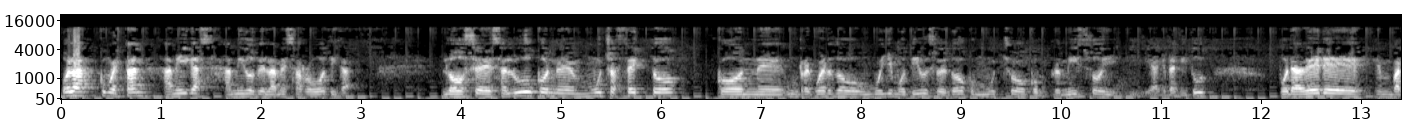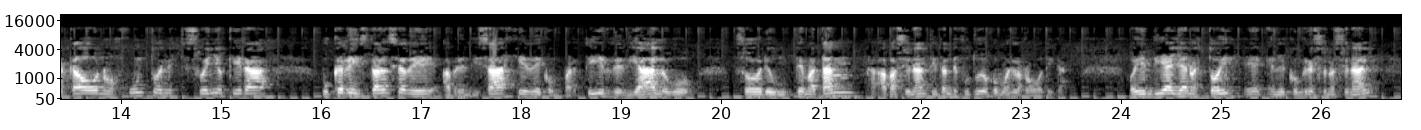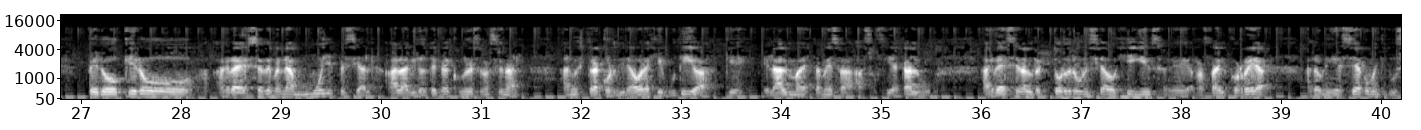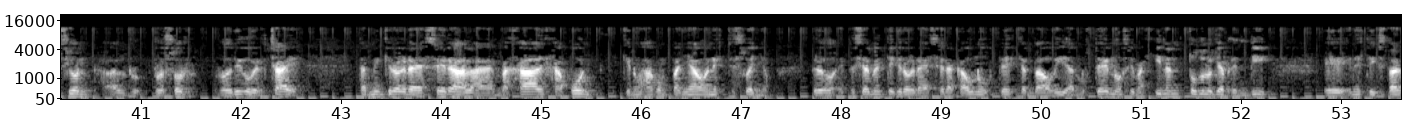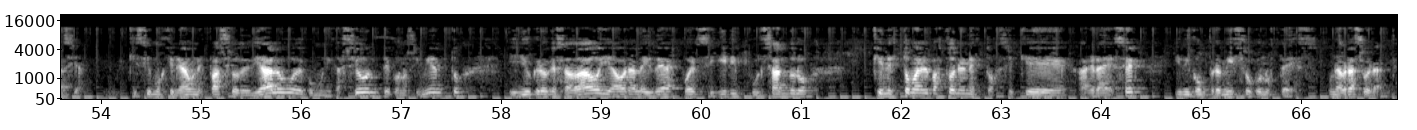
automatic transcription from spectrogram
Hola, ¿cómo están amigas, amigos de la mesa robótica? Los eh, saludo con eh, mucho afecto, con eh, un recuerdo muy emotivo y sobre todo con mucho compromiso y, y gratitud por haber embarcado juntos en este sueño que era buscar una instancia de aprendizaje, de compartir, de diálogo sobre un tema tan apasionante y tan de futuro como es la robótica. Hoy en día ya no estoy en el Congreso Nacional, pero quiero agradecer de manera muy especial a la Biblioteca del Congreso Nacional, a nuestra coordinadora ejecutiva, que es el alma de esta mesa, a Sofía Calvo, agradecer al rector de la Universidad O'Higgins, eh, Rafael Correa, a la Universidad como institución, al profesor Rodrigo Belchae. También quiero agradecer a la Embajada de Japón, que nos ha acompañado en este sueño pero especialmente quiero agradecer a cada uno de ustedes que han dado vida. Ustedes no se imaginan todo lo que aprendí eh, en esta instancia quisimos generar un espacio de diálogo, de comunicación, de conocimiento y yo creo que se ha dado y ahora la idea es poder seguir impulsándolo quienes toman el bastón en esto. Así que agradecer y mi compromiso con ustedes. Un abrazo grande.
